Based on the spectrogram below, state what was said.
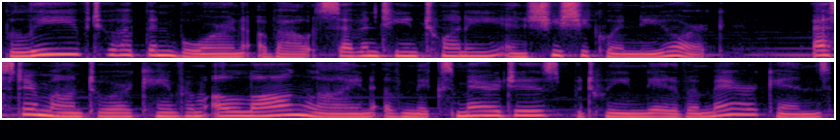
Believed to have been born about 1720 in Sheshequin, New York, Esther Montour came from a long line of mixed marriages between Native Americans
